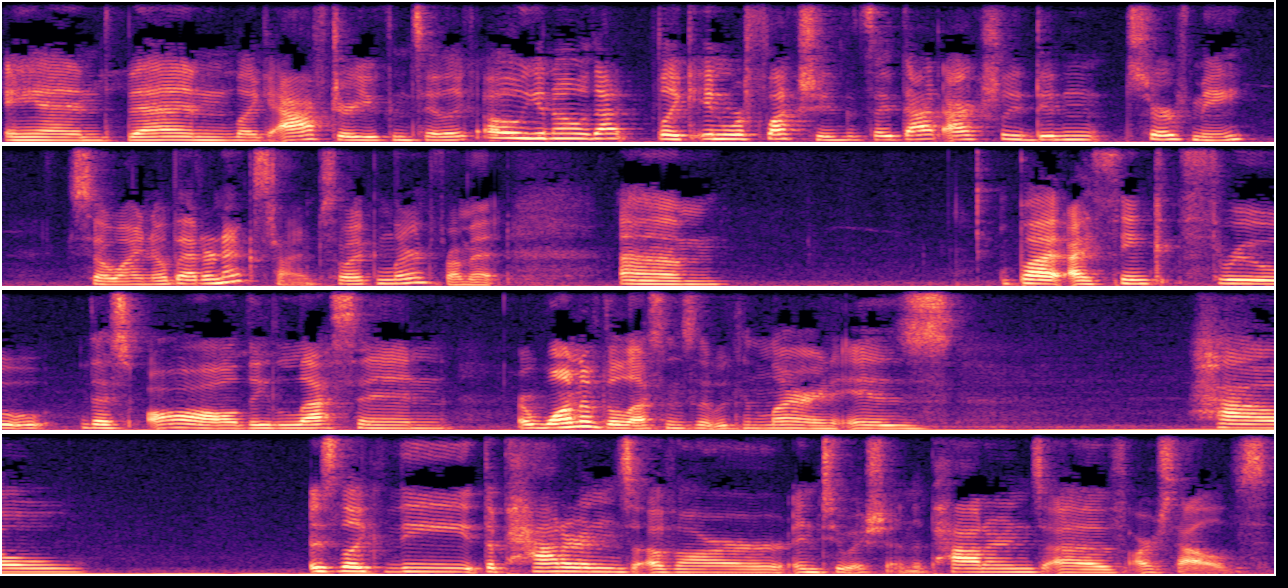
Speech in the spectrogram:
And then, like, after you can say, like, oh, you know, that, like, in reflection, you can say, that actually didn't serve me, so I know better next time, so I can learn from it. Um, but I think through this all, the lesson, or one of the lessons that we can learn is how is like the the patterns of our intuition the patterns of ourselves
